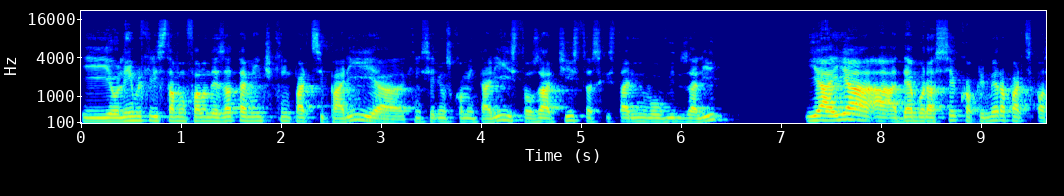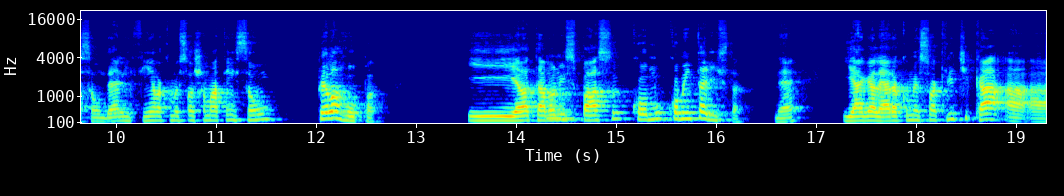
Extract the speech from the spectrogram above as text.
E eu lembro que eles estavam falando exatamente quem participaria, quem seriam os comentaristas, os artistas que estariam envolvidos ali. E aí a, a Débora Seco, a primeira participação dela, enfim, ela começou a chamar atenção pela roupa. E ela estava hum. no espaço como comentarista, né? E a galera começou a criticar a, a,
